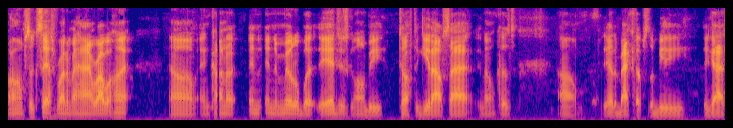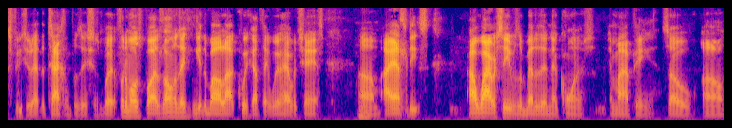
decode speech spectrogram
um, success running behind Robert Hunt um, and kind of in in the middle. But the edge is going to be tough to get outside, you know, because um, yeah, the backups will be the, the guys featured at the tackle positions. But for the most part, as long as they can get the ball out quick, I think we'll have a chance. Um, our athletes, our wide receivers are better than their corners, in my opinion. So um,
